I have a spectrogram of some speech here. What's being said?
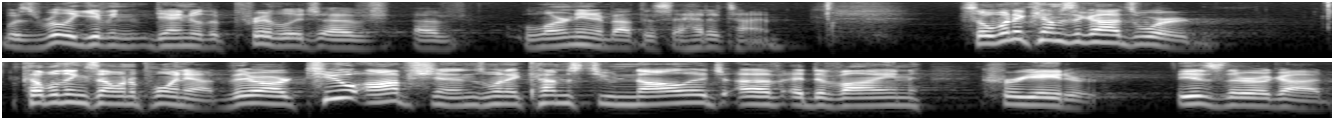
was really giving Daniel the privilege of, of learning about this ahead of time. So, when it comes to God's word, a couple things I want to point out. There are two options when it comes to knowledge of a divine creator. Is there a God?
